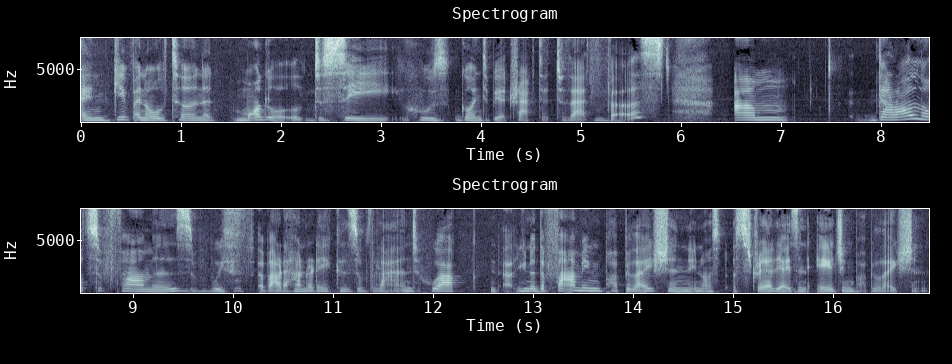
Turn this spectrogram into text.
and give an alternate model to see who's going to be attracted to that mm. first. Um, there are lots of farmers with about 100 acres of land who are you know, the farming population in Australia is an aging population.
